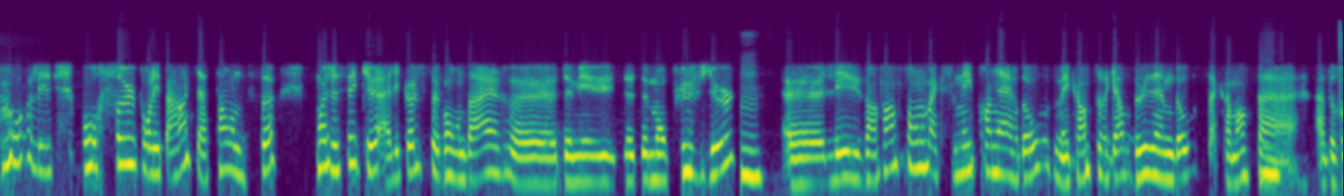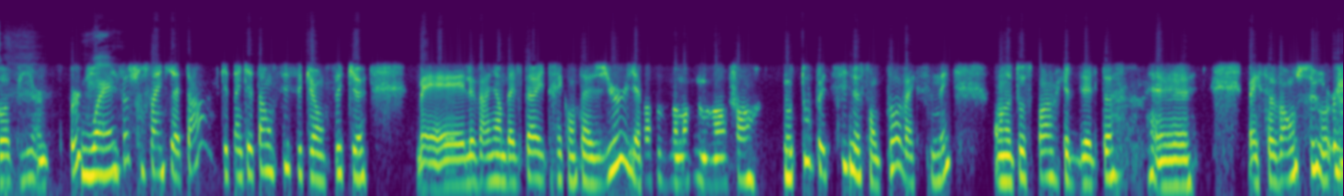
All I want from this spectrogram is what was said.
pour les pour ceux, pour les parents qui attendent ça, moi je sais qu'à l'école secondaire euh, de mes de, de mon plus vieux, Mm. euh, les enfants sont vaccinés première dose, mais quand tu regardes deuxième dose, ça commence à, à dropper un petit peu. Ouais. Et ça, je trouve ça inquiétant. Ce qui est inquiétant aussi, c'est qu'on sait que ben, le variant Delta est très contagieux. Et à partir du moment que nos enfants, nos tout petits ne sont pas vaccinés, on a tous peur que le Delta euh, ben, se venge sur eux.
